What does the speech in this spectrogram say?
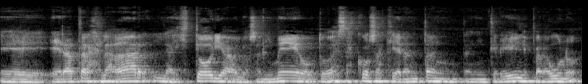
eh, era trasladar la historia, los animes o todas esas cosas que eran tan, tan increíbles para uno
